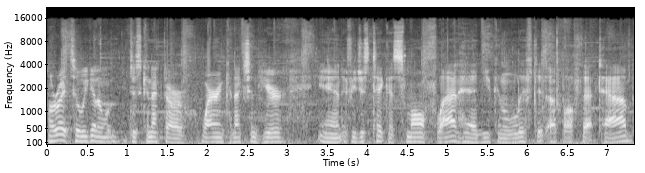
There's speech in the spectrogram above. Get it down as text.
All right, so we gotta disconnect our wiring connection here. And if you just take a small flathead, you can lift it up off that tab.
